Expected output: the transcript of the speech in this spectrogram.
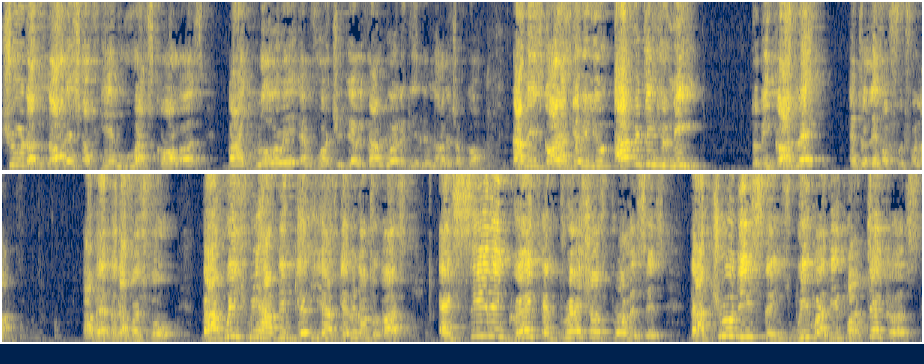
through the knowledge of him who has called us by glory and virtue. There is that word again, the knowledge of God. That means God has given you everything you need to be godly and to live a fruitful life. Amen. Look at verse 4. By which we have been given, he has given unto us exceeding great and precious promises, that through these things we might be partakers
